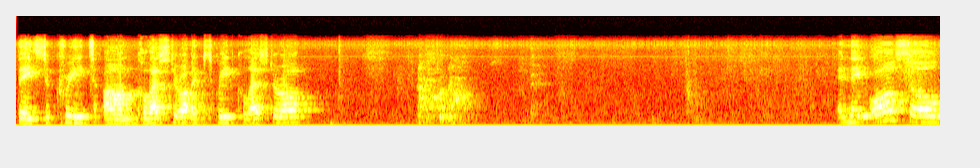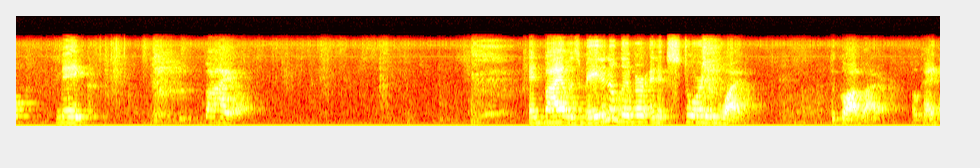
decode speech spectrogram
They secrete um, cholesterol, excrete cholesterol. And they also make bile. And bile is made in the liver and it's stored in what? The gallbladder. Okay?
